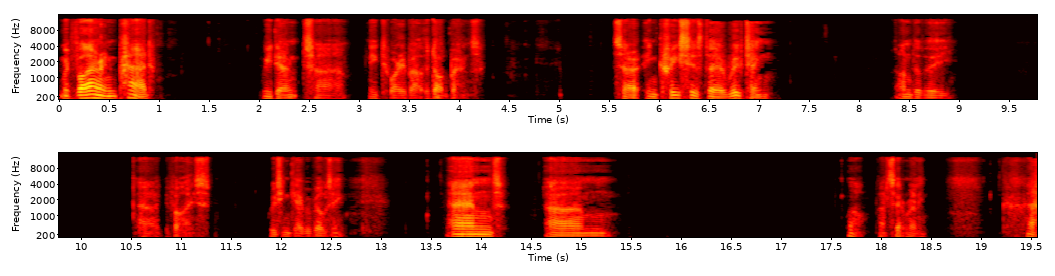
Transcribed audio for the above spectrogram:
with via in pad, we don't uh, need to worry about the dog bones. So it increases the routing under the uh, device, routing capability. And, um, well, that's it really.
